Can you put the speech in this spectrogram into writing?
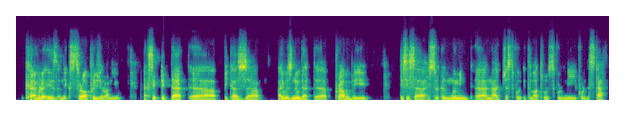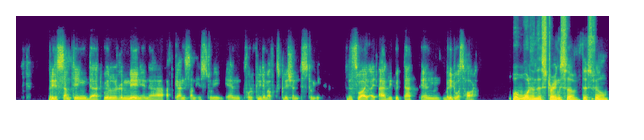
camera is an extra pressure on you. Accepted that uh, because uh, I was knew that uh, probably this is a historical moment, uh, not just for Etilaat Roz, for me, for the staff, but it is something that will remain in Afghanistan history and for freedom of expression history. That's why I agreed with that, and but it was hard. Well, one of the strengths of this film,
